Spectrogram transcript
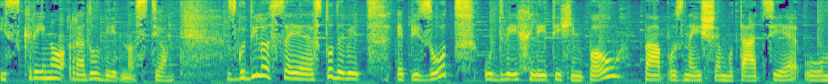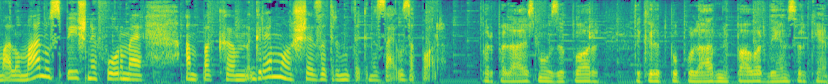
iskreno radovednostjo. Zgodilo se je 109 epizod v dveh letih in pol, pa poznejše mutacije v malo manj uspešne forme, ampak gremo še za trenutek nazaj v zapor. Pripeljali smo v zapor takrat popularne Power Dancerke,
